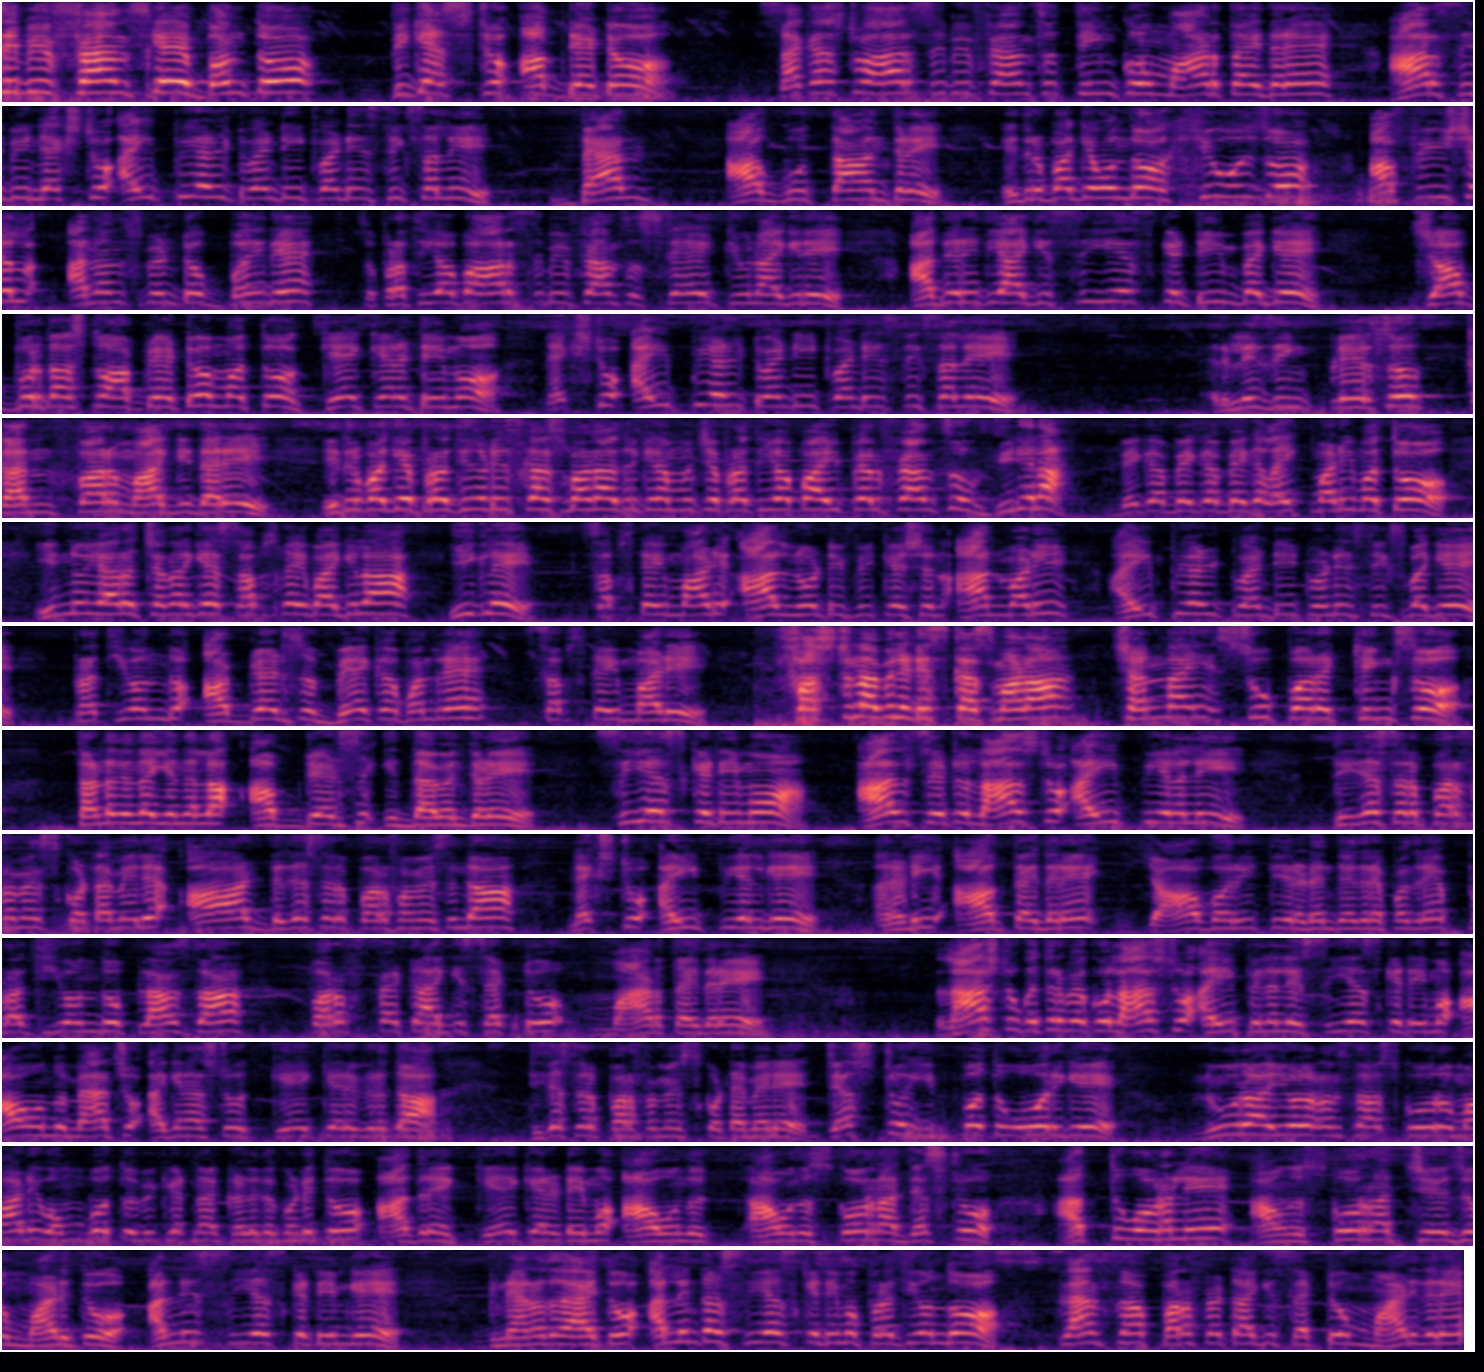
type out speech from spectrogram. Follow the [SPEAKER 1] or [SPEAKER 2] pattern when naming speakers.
[SPEAKER 1] C B ಫ್ಯಾನ್ಸ್ಗೆ ಬಂತು biggest update ಸಾಕಷ್ಟು R C B fans think ಮಾಡ್ತಾ ಇದ್ದಾರೆ. R C B next I P L twenty twenty six ಅಲ್ಲಿ ban ಆಗುತ್ತಾ ಅಂತೇಳಿ. ಇದ್ರ ಬಗ್ಗೆ ಒಂದು ಹ್ಯೂಜ್ ಅಫಿಷಿಯಲ್ ಅನೌನ್ಸ್ಮೆಂಟ್ ಬಂದಿದೆ. ಸೊ ಪ್ರತಿಯೊಬ್ಬ R C B fans stay tune ಆಗಿರಿ. ಅದೇ ರೀತಿಯಾಗಿ ಸಿ ಎಸ್ ಕೆ ಟೀಮ್ ಬಗ್ಗೆ ಜಬರ್ದಸ್ತ್ ಅಪ್ಡೇಟ್ ಮತ್ತು K K team next I P L twenty twenty six ಅಲ್ಲಿ ರಿಲೀಸಿಂಗ್ ಪ್ಲೇಯರ್ಸ್ ಕನ್ಫರ್ಮ್ ಆಗಿದ್ದಾರೆ. ಇದ್ರ ಬಗ್ಗೆ ಪ್ರತಿಯೊಂದು ಡಿಸ್ಕಸ್ ಮಾಡೋಣ. ಅದಕ್ಕಿಂತ ಮುಂಚೆ ಪ್ರತಿಯೊಬ್ಬ ಐ ಪಿ ಎಲ್ ಫ್ಯಾನ್ಸ್ ವಿಡಿಯೋನ ಬೇಗ ಬೇಗ ಬೇಗ ಲೈಕ್ ಮಾಡಿ ಮತ್ತು ಇನ್ನು ಯಾರು ಚಾನಲ್ಗೆ ಸಬ್ಸ್ಕ್ರೈಬ್ ಆಗಿಲ್ಲ, ಈಗಲೇ ಸಬ್ಸ್ಕ್ರೈಬ್ ಮಾಡಿ ಆಲ್ ನೋಟಿಫಿಕೇಶನ್ ಆನ್ ಮಾಡಿ. I P L twenty twenty six ಬಗ್ಗೆ ಪ್ರತಿಯೊಂದು ಅಪ್ಡೇಟ್ಸ್ ಬೇಕಪ್ಪ ಅಂದ್ರೆ ಸಬ್ಸ್ಕ್ರೈಬ್ ಮಾಡಿ. ಫಸ್ಟ್ ನಾವಿಲ್ಲಿ ಡಿಸ್ಕಸ್ ಮಾಡೋಣ. ಚೆನ್ನೈ ಸೂಪರ್ ಕಿಂಗ್ಸ್ ತಂಡದಿಂದ ಏನೆಲ್ಲ ಅಪ್ಡೇಟ್ಸ್ ಇದ್ದಾವೆ ಅಂತೇಳಿ. C S K team all set last I P L ಅಲ್ಲಿ ಡಿಜಾಸ್ಟರ್ ಪರ್ಫಾರ್ಮೆನ್ಸ್ ಕೊಟ್ಟ ಮೇಲೆ ಆ ಡಿಸಸ್ಟರ್ ಪರ್ಫಾರ್ಮೆನ್ಸ್ ಇಂದ ನೆಕ್ಸ್ಟ್ ಐ ಪಿ ಎಲ್ಗೆ ರೆಡಿ ಆಗ್ತಾ ಇದ್ದಾರೆ. ಯಾವ ರೀತಿ ರೆಡಿ ಅಂತ ಇದಾರೆ ಅಂದ್ರೆ ಪ್ರತಿಯೊಂದು ಪ್ಲಾನ್ಸ್ ಪರ್ಫೆಕ್ಟ್ ಆಗಿ ಸೆಟ್ ಮಾಡ್ತಾ ಇದ್ದಾರೆ. ಲಾಸ್ಟ್ ಗೊತ್ತಿರಬೇಕು ಲಾಸ್ಟ್ ಐ ಪಿ ಎಲ್ ಅಲ್ಲಿ ಸಿ ಎಸ್ ಕೆ ಟೀಮ್ ಆ ಒಂದು ಮ್ಯಾಚ್ ಅಗೇನಸ್ಟ್ ಕೆ ಕೆ ವಿರುದ್ಧ ಡಿಸಸ್ಟರ್ ಪರ್ಫಾರ್ಮೆನ್ಸ್ ಕೊಟ್ಟ ಮೇಲೆ ಜಸ್ಟ್ ಇಪ್ಪತ್ತು ಓವರ್ಗೆ ನೂರ ಏಳು ರನ್ಸ್ ಸ್ಕೋರ್ ಮಾಡಿ ಒಂಬತ್ತು ವಿಕೆಟ್ನ ಕಳೆದುಕೊಂಡಿತ್ತು. ಆದ್ರೆ ಕೆ ಕೆ ಟೀಮ್ ಆ ಒಂದು ಆ ಒಂದು ಸ್ಕೋರ್ನ ಜಸ್ಟ್ ಹತ್ತು ಓವರ್ ಅಲ್ಲಿ ಆ ಒಂದು ಸ್ಕೋರ್ನ ಚೇಂಜ್ ಮಾಡಿತು. ಅಲ್ಲಿ ಸಿ ಎಸ್ ಕೆ ಟೀಮ್ಗೆ ಜ್ಞಾನೋದಯ ಆಯ್ತು. ಅಲ್ಲಿಂದ ಸಿ ಎಸ್ ಕೆ ಟೀಮ್ ಪ್ರತಿಯೊಂದು ಪ್ಲಾನ್ಸ್ನ ಪರ್ಫೆಕ್ಟ್ ಆಗಿ ಸೆಟ್ ಮಾಡಿದರೆ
